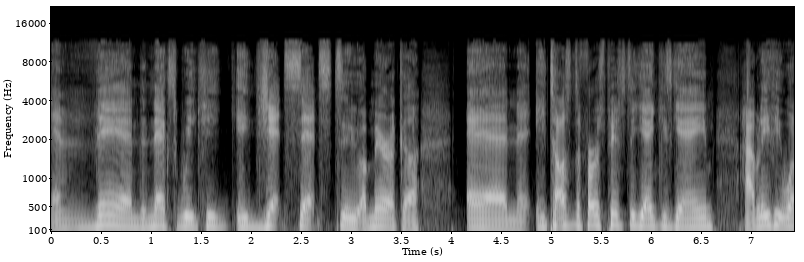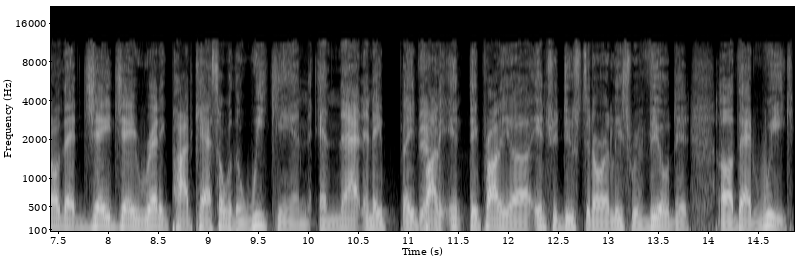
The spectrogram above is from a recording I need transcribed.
and then the next week he he jet sets to America. And he tosses the first pitch to the Yankees game. I believe he went on that JJ Redick podcast over the weekend, and that and they they Yeah. probably they probably uh, introduced it or at least revealed it uh, that week.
